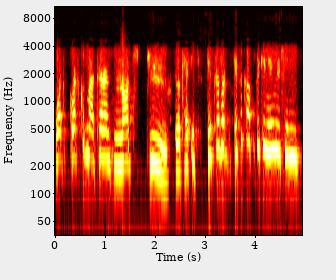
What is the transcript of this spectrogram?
what what could my parents not do? Okay, it's difficult difficult speaking English in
